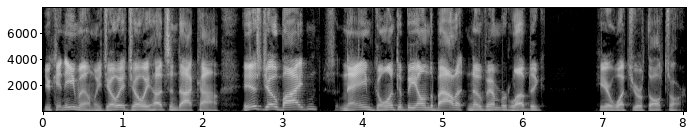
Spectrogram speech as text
you can email me, joey at joeyhudson.com. Is Joe Biden's name going to be on the ballot in November? Love to hear what your thoughts are.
